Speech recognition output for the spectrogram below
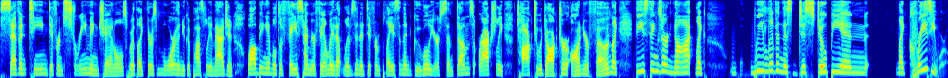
17 different streaming channels where like there's more than you could possibly imagine while being able to FaceTime your family that lives in a different place and then Google your symptoms or actually talk to a doctor on your phone. Like these things are not like we live in this dystopian like crazy world.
